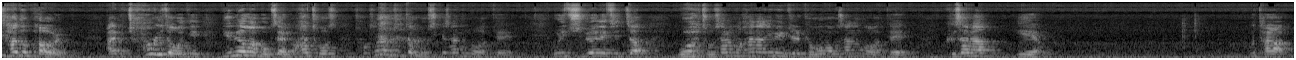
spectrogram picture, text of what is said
사도 바울, 아니면 저기 저 어디 유명한 목사님, 아저 저 사람 진짜 멋있게 사는 것 같아. 우리 주변에 진짜 와 저 사람은 하나님의 임재를 경험하고 사는 것 같아. 그 사람이에요? 뭐다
